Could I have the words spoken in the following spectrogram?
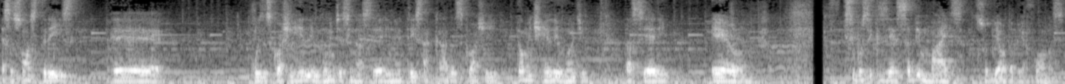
Essas são as três é, coisas que eu achei relevante assim na série, né? Três sacadas que eu achei realmente relevante da série Arrow. E se você quiser saber mais sobre alta performance,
